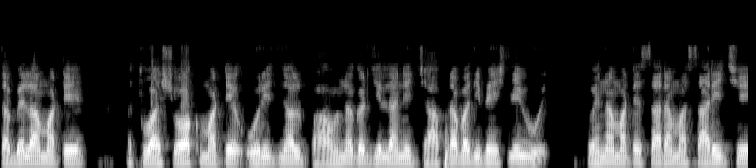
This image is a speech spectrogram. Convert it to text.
તબેલા માટે અથવા શોખ માટે ઓરિજિનલ ભાવનગર જિલ્લાની જાફરાબાદી ભેંસ લેવી હોય, તો એના માટે સારામાં સારી છે.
